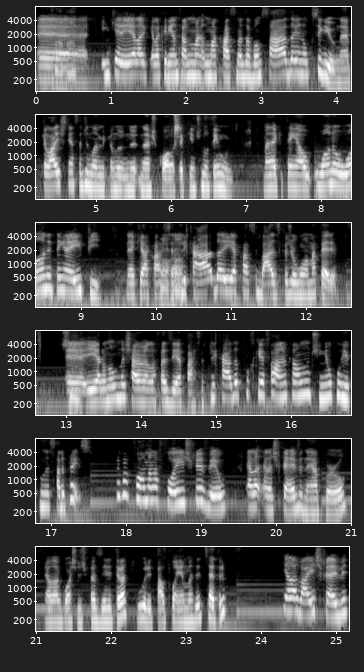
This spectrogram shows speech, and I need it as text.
É, uhum. Em querer, ela, ela queria entrar numa, numa, classe mais avançada e não conseguiu, né? Porque lá eles têm essa dinâmica no, no, na escola, que aqui a gente não tem muito. Mas é que tem a 101 e tem a AP, né? Que é a classe uhum. aplicada e a classe básica de alguma matéria. É, e ela não deixaram ela fazer a parte aplicada porque falaram que ela não tinha o currículo necessário para isso. De qualquer forma, ela foi e escreveu. Ela, ela escreve, né, a Pearl. Ela gosta de fazer literatura e tal, poemas, etc. E ela vai e escreve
